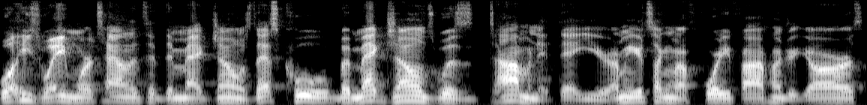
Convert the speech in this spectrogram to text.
well, he's way more talented than Mac Jones. That's cool. But Mac Jones was dominant that year. I mean, you're talking about 4,500 yards,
